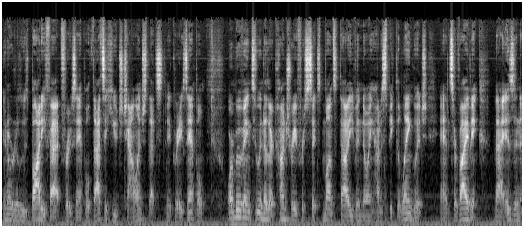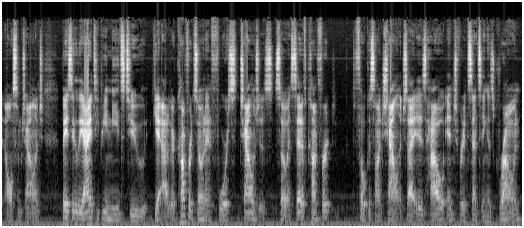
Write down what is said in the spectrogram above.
in order to lose body fat, for example. That's a huge challenge. That's a great example. Or moving to another country for six months without even knowing how to speak the language and surviving. That is an awesome challenge basically the INTP needs to get out of their comfort zone and force challenges. So instead of comfort, focus on challenge. That is how introverted sensing is grown.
